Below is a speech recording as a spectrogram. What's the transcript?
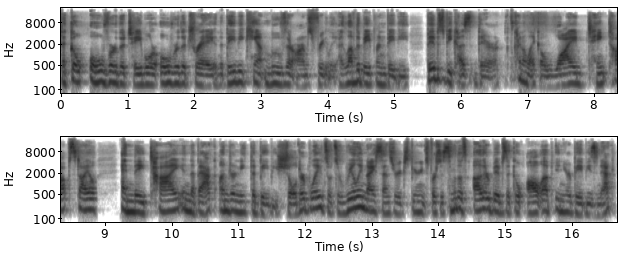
that go over the table or over the tray and the baby can't move their arms freely. I love the Bapron Baby bibs because they're kind of like a wide tank top style and they tie in the back underneath the baby's shoulder blade. So it's a really nice sensory experience versus some of those other bibs that go all up in your baby's neck.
